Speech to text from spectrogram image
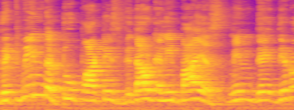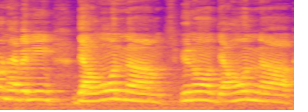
between the two parties without any bias. I mean, they, they don't have any, their own, um, you know, their own uh,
